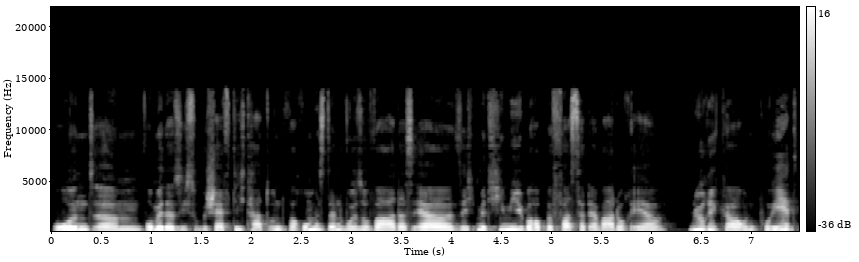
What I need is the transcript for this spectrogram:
und ähm, womit er sich so beschäftigt hat und warum es dann wohl so war, dass er sich mit Chemie überhaupt befasst hat. Er war doch eher Lyriker und Poet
